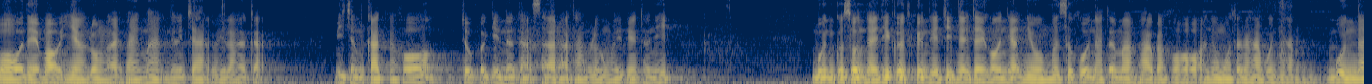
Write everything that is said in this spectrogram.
บ่ได้เว้าอีหยังลงหลายภายมาก เนื่องจากเวลาก็มีจำกัดก็ขอจบประกินกะสาระธรรมลงไปเพียงเท่านี้ บุญกุศลใดที่เกิดขึ้นในจิตในใจของญาติโยมเมื่อสักคนอาตมาภาพก็ขออนุโมทนาบุญนำบุญใด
